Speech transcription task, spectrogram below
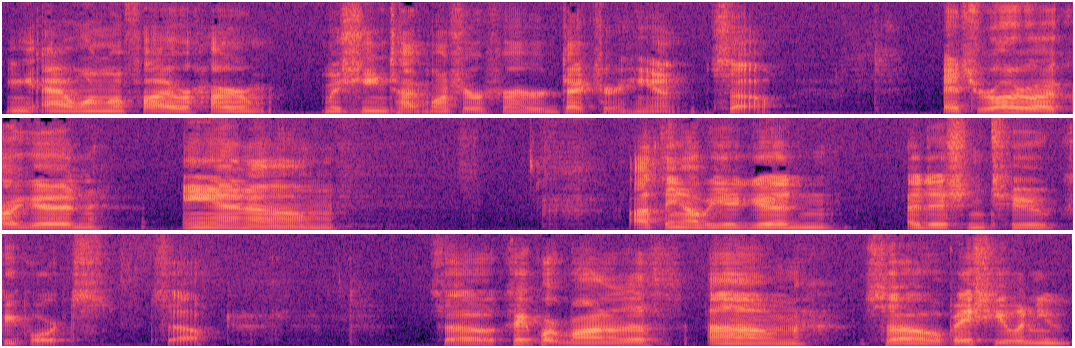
you can add one level 5 or higher machine type monster from your deck to your hand. So, it's really, really quite good, and um, I think it'll be a good addition to Qliphorts. So, so Qliphort Monolith, um, so basically when you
